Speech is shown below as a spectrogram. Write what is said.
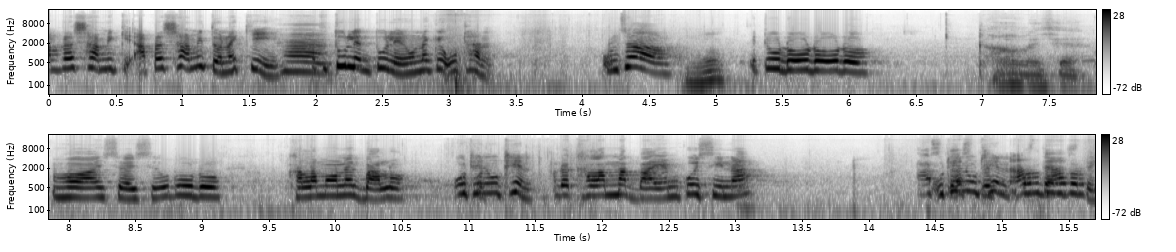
আপনার স্বামী কি আপনার স্বামী তো নাকি? হ্যাঁ। আচ্ছা, তুলেন তুলেন ওনাকে উঠান। শুনছ একটু উডো উডো উডো। খাওয়া হয়েছে হ আইসে আইসে উডো উডো। খালাম্মা অনেক ভালো। উঠেন উঠেন। ওটা খালাম্মার ভাই আমি কইছি না। উঠেন উঠেন আস্তে। আস্তে।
